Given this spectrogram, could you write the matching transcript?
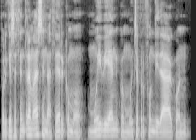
porque se centra más en hacer como muy bien, con mucha profundidad, con,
